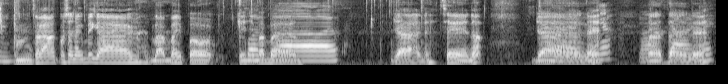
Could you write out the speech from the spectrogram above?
Mm, salamat po sa nagbigay. Bye-bye po. Sige, bye-bye. Diyan eh. Sino? Diyan eh. Mata ne.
